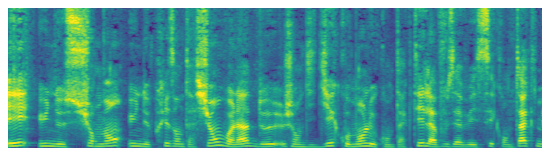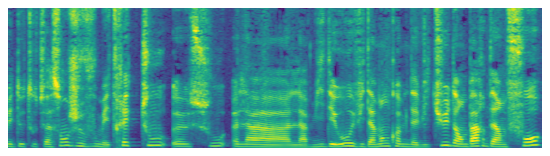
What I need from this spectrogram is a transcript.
et une, sûrement une présentation voilà, de Jean Didier, comment le contacter. Là, vous avez ses contacts, mais de toute façon, je vous mettrai tout euh, sous la, vidéo, évidemment, comme d'habitude, en barre d'infos,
